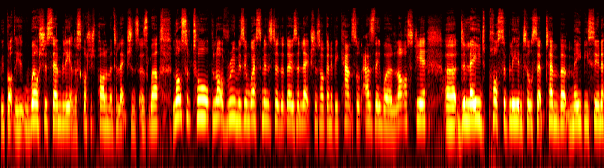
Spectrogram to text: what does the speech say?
We've got the Welsh Assembly and the Scottish Parliament elections as well. Lots of talk, a lot of rumours in Westminster that those elections are going to be cancelled as they were last year, uh, delayed possibly until September, maybe sooner.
